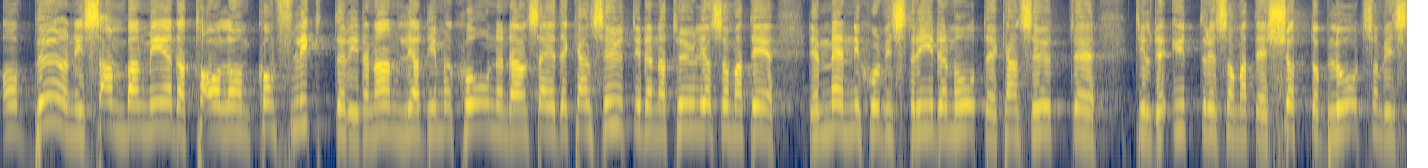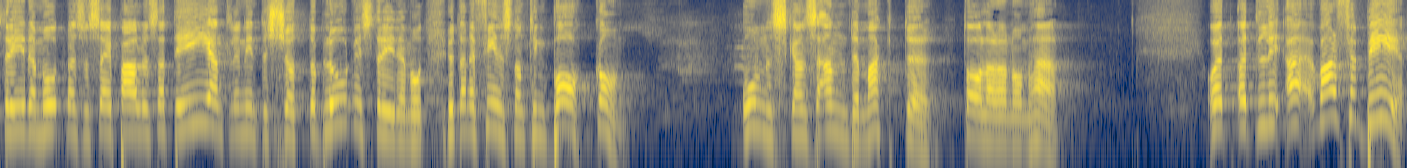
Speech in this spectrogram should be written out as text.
av bön i samband med att tala om konflikter i den andliga dimensionen där han säger det kan se ut i det naturliga som att det är, det är människor vi strider mot, det kan se ut eh, till det yttre som att det är kött och blod som vi strider mot. Men så säger Paulus att det är egentligen inte kött och blod vi strider mot, utan det finns någonting bakom. Ondskans andemakter talar han om här. Och ett, ett, äh, varför be?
